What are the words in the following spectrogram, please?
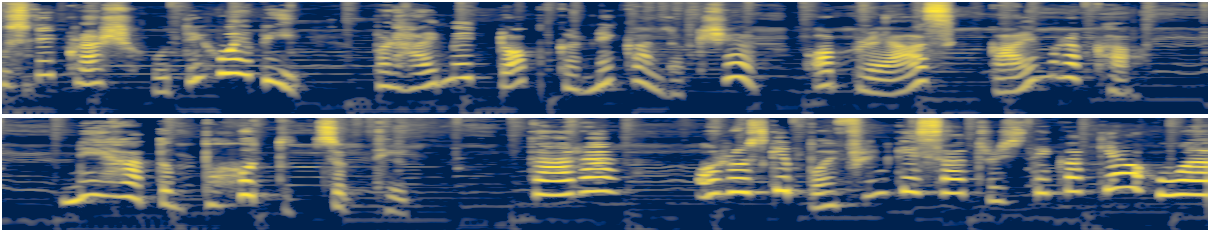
उसने क्रश होते हुए भी पढ़ाई में टॉप करने का लक्ष्य और प्रयास कायम रखा। नेहा तो बहुत उत्सुक थी। तारा और उसके बॉयफ्रेंड के साथ रिश्ते का क्या हुआ?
